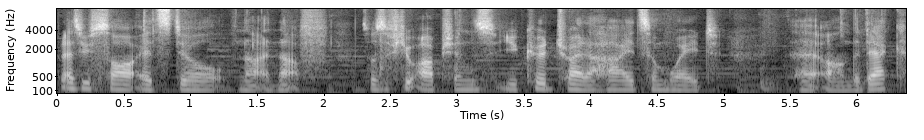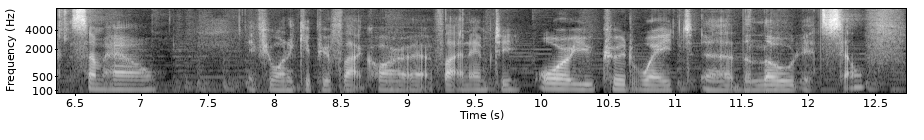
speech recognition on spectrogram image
But as you saw, it's still not enough. So there's a few options. You could try to hide some weight uh, on the deck somehow if you want to keep your flat car uh, flat and empty or you could weight uh, the load itself.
